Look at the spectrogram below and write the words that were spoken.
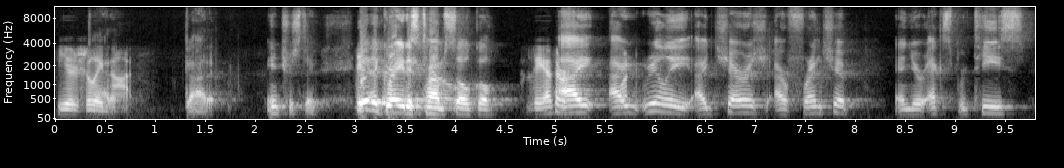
Usually Got not. Got it. Interesting. The You're the greatest, Tom Sokol. The other, I, I really, I cherish our friendship and your expertise,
